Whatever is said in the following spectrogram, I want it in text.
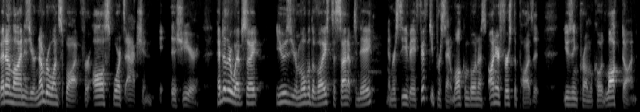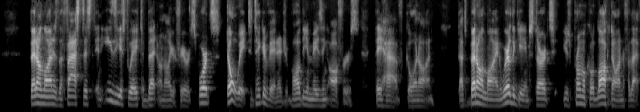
BetOnline is your number one spot for all sports action this year. Head to their website, use your mobile device to sign up today, and receive a 50% welcome bonus on your first deposit using promo code Locked On. BetOnline is the fastest and easiest way to bet on all your favorite sports. Don't wait to take advantage of all the amazing offers they have going on. That's BetOnline, where the game starts. Use promo code Locked On for that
